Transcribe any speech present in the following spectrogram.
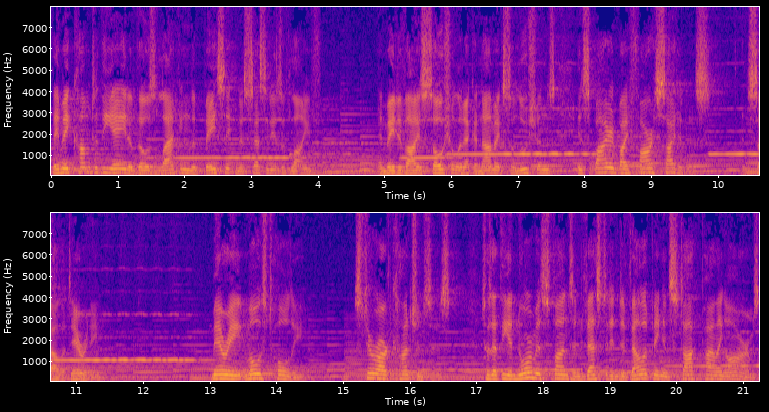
they may come to the aid of those lacking the basic necessities of life and may devise social and economic solutions inspired by far-sightedness and solidarity. Mary, most holy, stir our consciences so that the enormous funds invested in developing and stockpiling arms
